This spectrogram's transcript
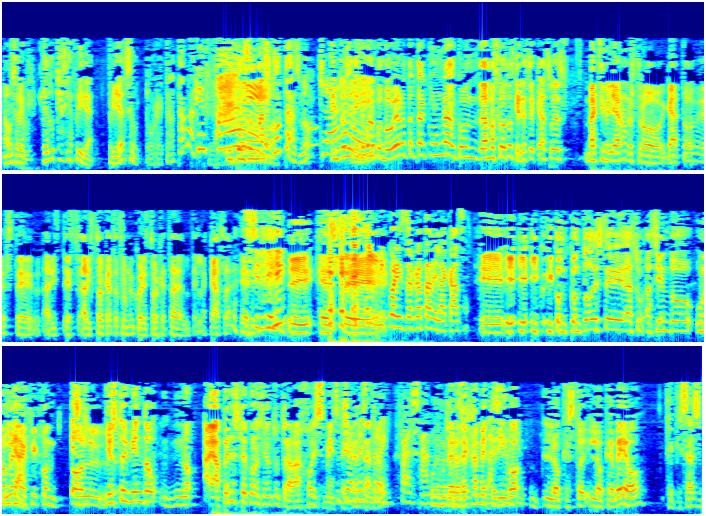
vamos a ver, ¿qué es lo que hacía Frida? Frida se autorretrataba. ¡Qué Y con sus mascotas, ¿no? Claro. Entonces dije, bueno, pues me voy a retratar con una, con las mascotas, que en este caso es Maximiliano, nuestro gato, este, arist- es aristócrata, es el único aristócrata de, de la casa. Sí. y, el este, único aristócrata de la casa. y, y- y- y con, con todo este, haciendo un Mira, homenaje con todo el... Yo estoy viendo, no, apenas estoy conociendo tu trabajo y me está Yo le encantando. estoy pasando. Pero déjame te digo imágenes. Lo que estoy, lo que veo, que quizás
